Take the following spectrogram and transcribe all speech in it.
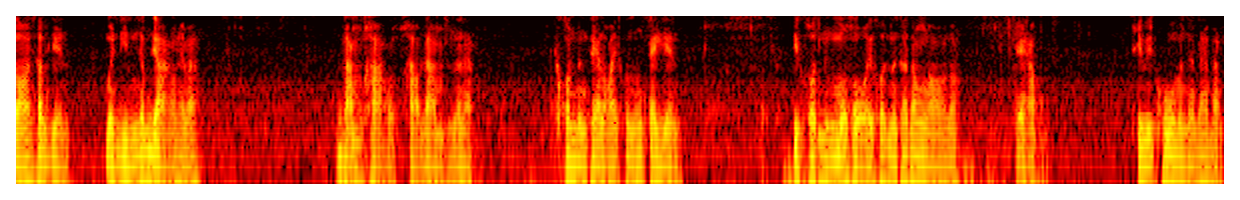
ร้อนกับเย็น เหมือนยินกับหยางเห็นไหมดำขาวขาวดำนั่นแหละคนหนึ่งใจร้อยคนต้องใจเย็น อีกคนหนึ่งโมโหอีกคนหนึ่งก็ต้องง้อเนาะโอเคครับ ชีวิตคู่มันจะได้แบบ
